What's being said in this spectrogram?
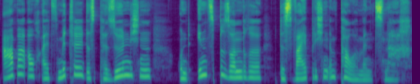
aber auch als Mittel des persönlichen und insbesondere des weiblichen Empowerments nach.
